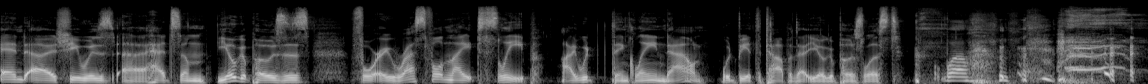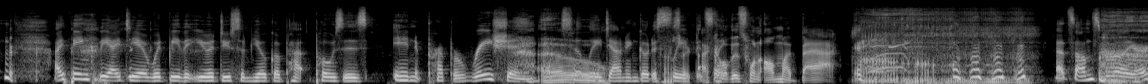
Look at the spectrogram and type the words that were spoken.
and uh, she was uh, had some yoga poses for a restful night's sleep. I would think laying down would be at the top of that yoga pose list. Well, I think the idea would be that you would do some yoga po- poses in preparation to lay oh. down and go to sleep. I It's call like, this one on my back. that sounds familiar.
